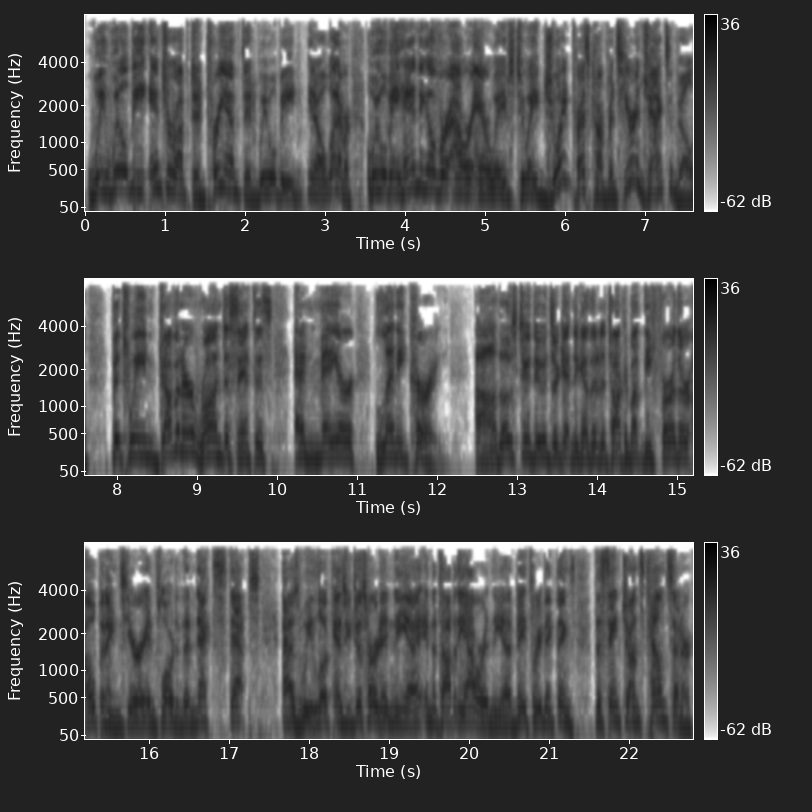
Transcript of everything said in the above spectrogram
we will be interrupted, preempted. We will be, you know, whatever. We will be handing over our airwaves to a joint press conference here in Jacksonville between Governor Ron DeSantis and Mayor Lenny Curry. Uh, those two dudes are getting together to talk about the further openings here in Florida, the next steps as we look, as you just heard in the uh, in the top of the hour, in the uh, big, three big things. The St. John's Town Center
